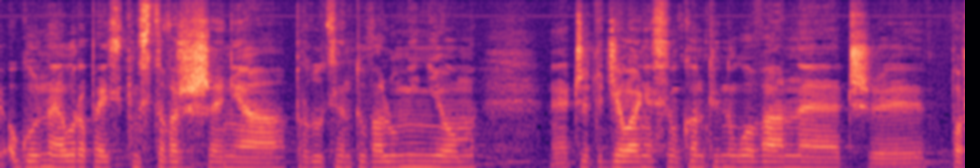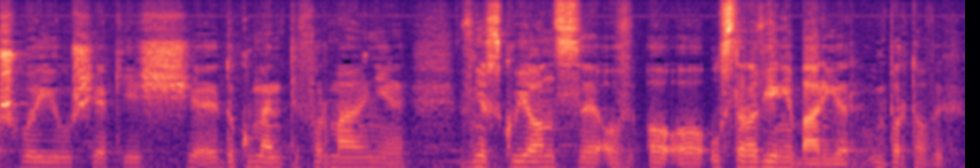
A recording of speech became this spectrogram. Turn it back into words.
e, ogólnoeuropejskim Stowarzyszenia Producentów Aluminium. E, czy te działania są kontynuowane, czy poszły już jakieś e, dokumenty formalnie wnioskujące o, o, o ustanowienie barier importowych?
